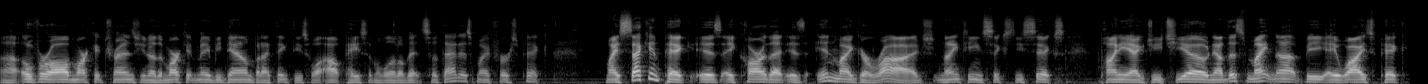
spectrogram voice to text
uh, overall market trends. You know, the market may be down, but I think these will outpace them a little bit. So that is my first pick. My second pick is a car that is in my garage, 1966 Pontiac GTO. Now, this might not be a wise pick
